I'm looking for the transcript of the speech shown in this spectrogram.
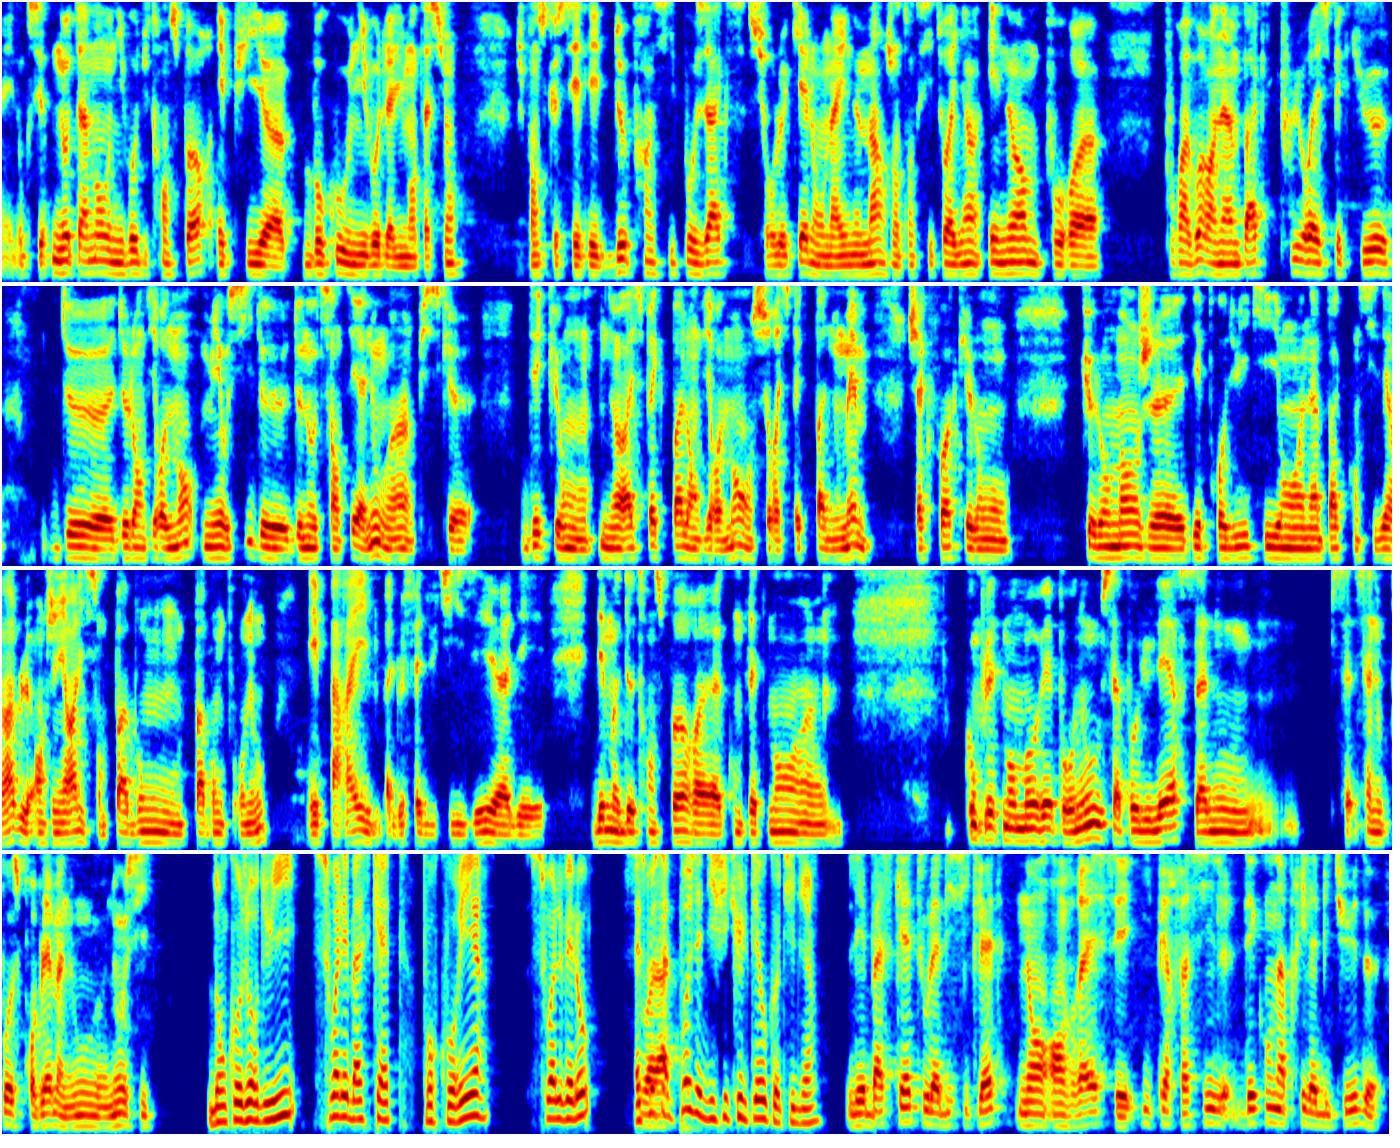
et donc c'est notamment au niveau du transport et puis euh, beaucoup au niveau de l'alimentation. Je pense que c'est les deux principaux axes sur lesquels on a une marge en tant que citoyen énorme pour euh, pour avoir un impact plus respectueux de, de l'environnement, mais aussi de, de notre santé à nous, hein, puisque dès qu'on ne respecte pas l'environnement, on se respecte pas nous-mêmes. Chaque fois que l'on que l'on mange des produits qui ont un impact considérable, en général, ils sont pas bons, pas bons pour nous. Et pareil, bah, le fait d'utiliser euh, des, des modes de transport euh, complètement euh, complètement mauvais pour nous, ça pollue l'air, ça nous ça, nous pose problème à nous nous aussi. Donc aujourd'hui, soit les baskets pour courir, soit le vélo. Est-ce que ça te pose des difficultés au quotidien? Les baskets ou la bicyclette? Non, en vrai, c'est hyper facile. Dès qu'on a pris l'habitude,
